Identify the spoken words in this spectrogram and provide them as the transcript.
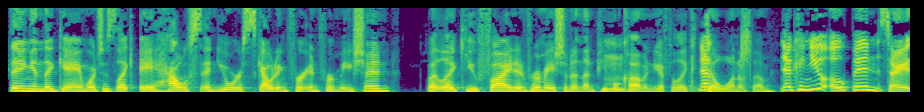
thing in the game, which is like a house and you're scouting for information. But like you find information and then people come and you have to like kill one of them. Now, can you open? Sorry,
